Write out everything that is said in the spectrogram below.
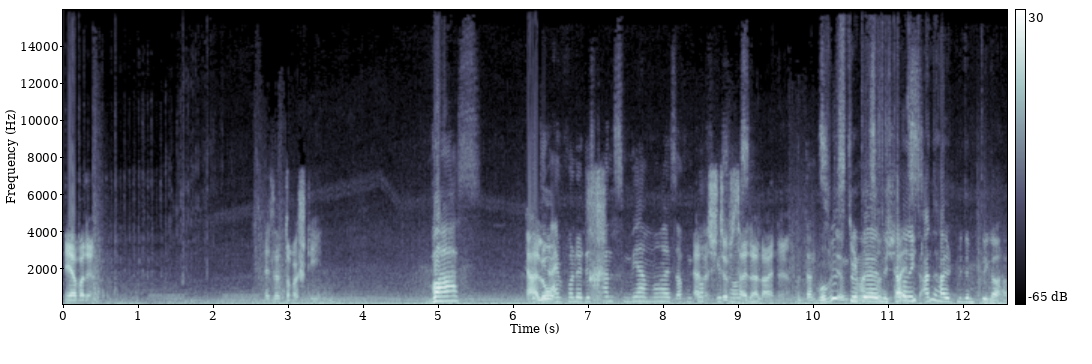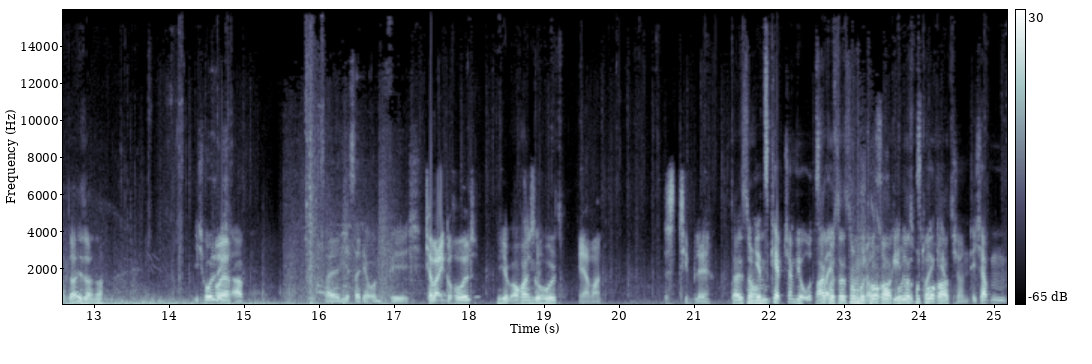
Ja, warte. Jetzt bleib doch mal stehen. Was? Ja, hallo? Ich von der Distanz mehrmals auf den Ja, Kopf dann stirbst geschossen. halt alleine. Und dann Wo bist du so denn? einen ich kann doch nicht anhalten mit dem Dinger. Da ist er noch. Ich hol Oh dich ja. ab. Weil ihr seid ja unfähig. Ich habe einen geholt. Ich habe auch einen geholt. Ja, Mann. Das ist Teamplay. Da ist noch Und jetzt ein... capturen wir O2. Markus, da ist noch ein Motorrad. So Hol das O2 Motorrad. capturen. Ich habe ein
